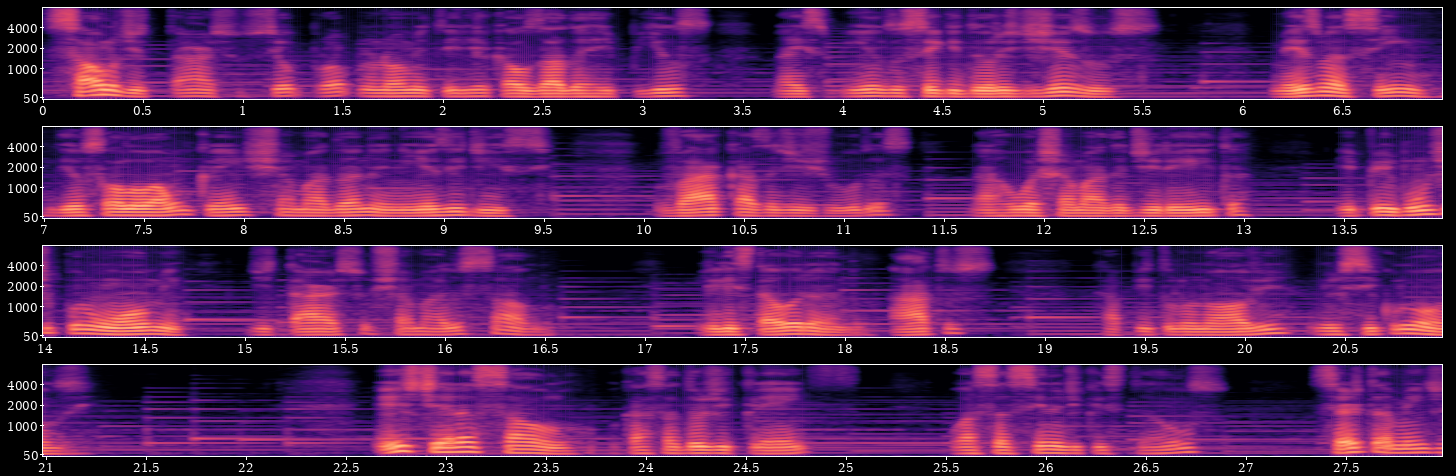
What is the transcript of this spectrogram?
Saulo de Tarso, seu próprio nome teria causado arrepios na espinha dos seguidores de Jesus. Mesmo assim, Deus falou a um crente chamado Ananias e disse: Vá à casa de Judas, na rua chamada Direita, e pergunte por um homem de Tarso chamado Saulo. Ele está orando. Atos capítulo 9, versículo 11. Este era Saulo, o caçador de crentes, o assassino de cristãos. Certamente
